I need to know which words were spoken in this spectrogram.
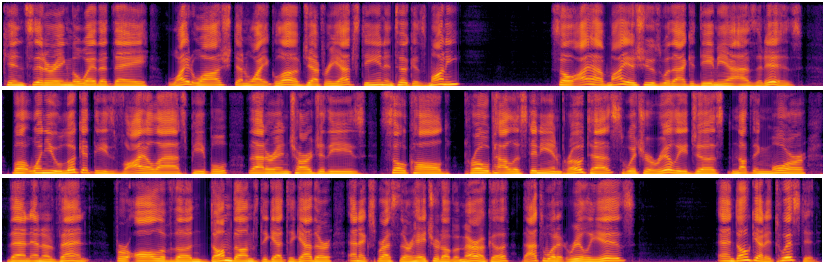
considering the way that they whitewashed and white gloved Jeffrey Epstein and took his money. So I have my issues with academia as it is. But when you look at these vile ass people that are in charge of these so called pro Palestinian protests, which are really just nothing more than an event for all of the dum dums to get together and express their hatred of America, that's what it really is. And don't get it twisted.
